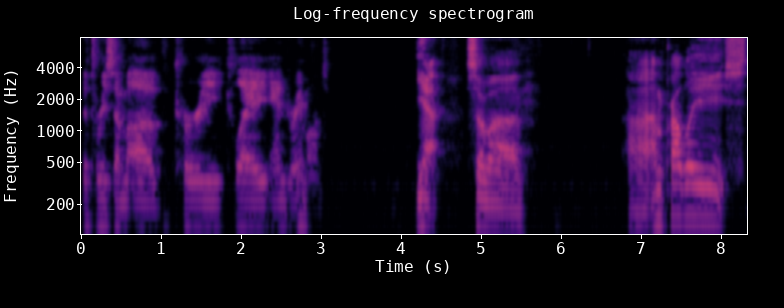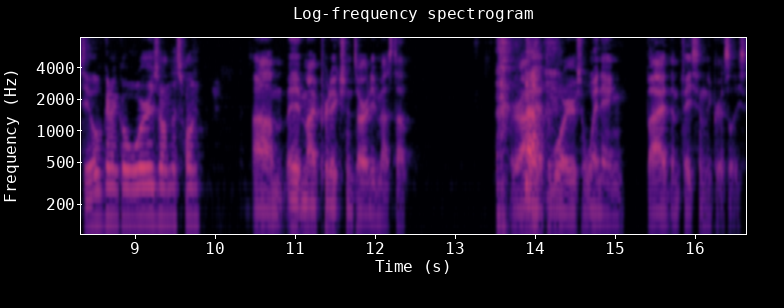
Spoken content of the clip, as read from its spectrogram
the threesome of Curry, Clay, and Draymond. Yeah. So uh, I'm probably still going to go Warriors on this one. Um, it, my prediction's already messed up. Or I had the Warriors winning, but I had them facing the Grizzlies.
